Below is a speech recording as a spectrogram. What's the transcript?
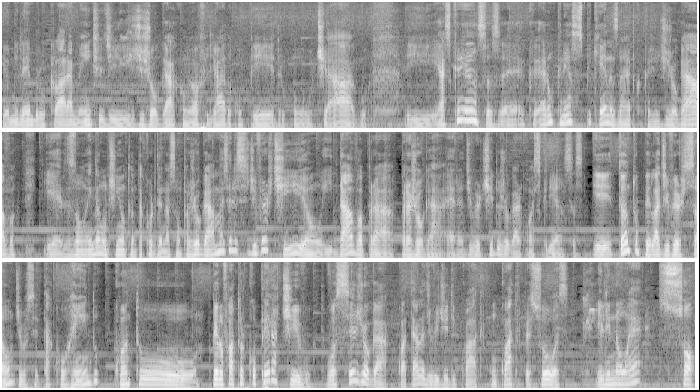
Eu me lembro claramente de, de jogar com meu afilhado, com o Pedro, com o Thiago. E as crianças, é, eram crianças pequenas na época que a gente jogava, e eles não, ainda não tinham tanta coordenação para jogar, mas eles se divertiam e dava para jogar. Era divertido jogar com as crianças. E tanto pela diversão de você estar tá correndo, quanto pelo fator cooperativo. Você jogar com a tela dividida em quatro, com quatro pessoas, ele não é só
